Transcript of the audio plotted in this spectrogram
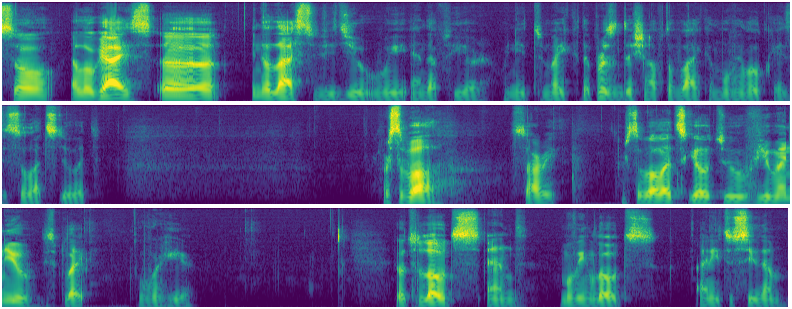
So, hello guys, uh, in the last video we end up here. We need to make the presentation of the bike and moving load cases, so let's do it. First of all, sorry. First of all, let's go to view menu display over here. Go to loads and moving loads. I need to see them.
